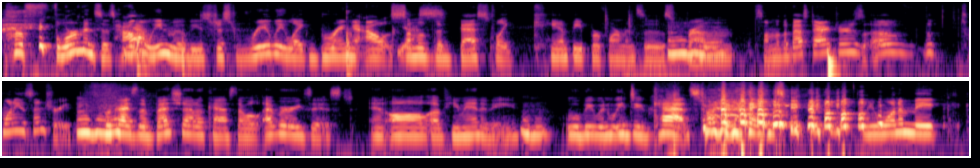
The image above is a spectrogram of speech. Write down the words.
performances. Halloween movies just really like bring out some Yes. of the best like campy performances Mm-hmm. from some of the best actors of the 20th century. Mm-hmm. But guys, the best shadow cast that will ever exist in all of humanity mm-hmm. will be when we do Cats 2019. we want to make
